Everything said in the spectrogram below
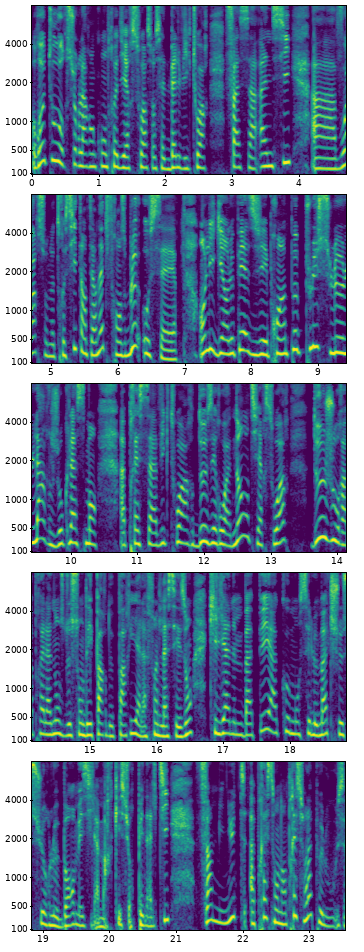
Retour sur la rencontre d'hier soir, sur cette belle victoire face à Annecy, à voir sur notre site internet France Bleu Auxerre. En Ligue 1, le PSG prend un peu plus le large au classement après sa victoire 2-0 à Nantes hier soir, deux jours après l'annonce de son départ de Paris à la fin de la saison. Kylian Mbappé a commencé le match sur le banc, mais il a marqué sur penalty 20 minutes après son entrée sur la pelouse.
